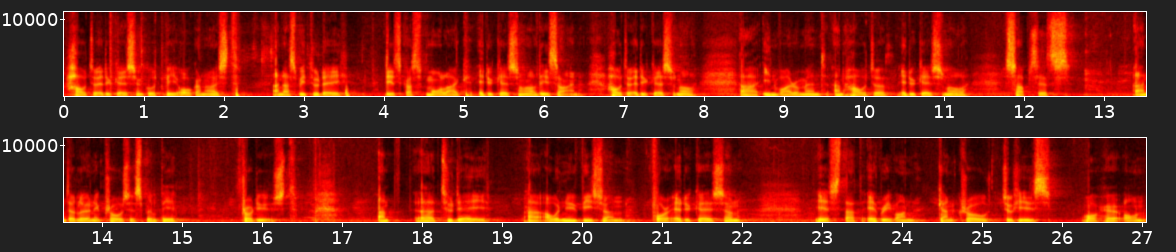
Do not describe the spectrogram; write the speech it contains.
how the education could be organized. And as we today discuss more like educational design, how the educational uh, environment and how the educational subjects and the learning process will be produced. And uh, today, uh, our new vision for education is that everyone can grow to his or her own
